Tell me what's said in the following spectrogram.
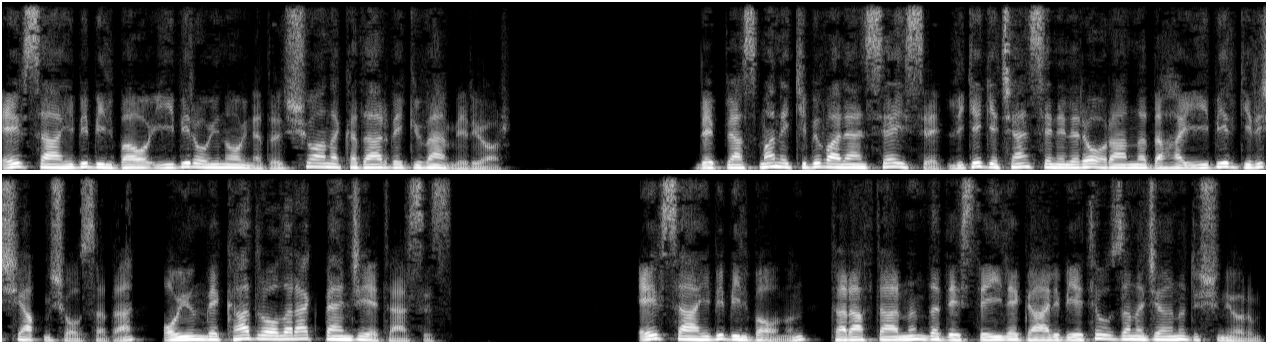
Ev sahibi Bilbao iyi bir oyun oynadı şu ana kadar ve güven veriyor. Deplasman ekibi Valencia ise lige geçen senelere oranla daha iyi bir giriş yapmış olsa da, oyun ve kadro olarak bence yetersiz. Ev sahibi Bilbao'nun, taraftarının da desteğiyle galibiyete uzanacağını düşünüyorum.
